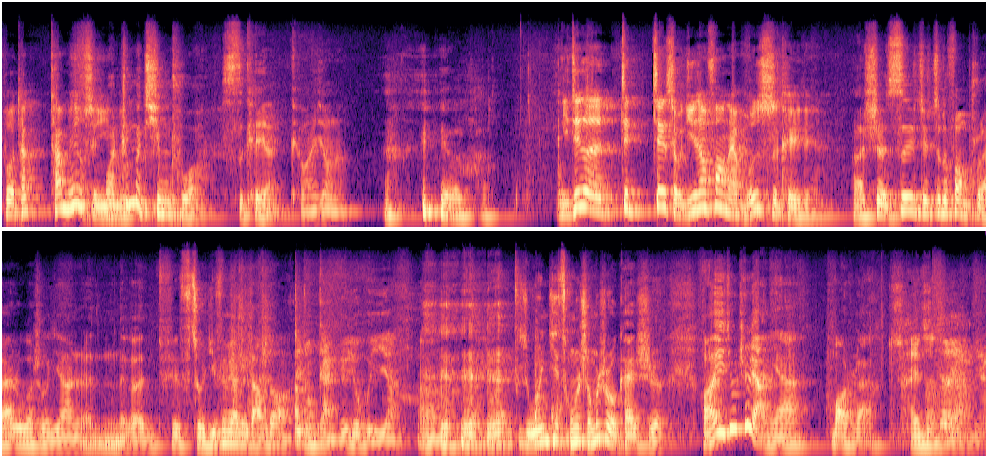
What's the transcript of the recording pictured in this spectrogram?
不，它它没有声音。哇，这么清楚啊！四 K 啊，开玩笑呢。我靠！你这个这这手机上放的还不是四 K 的，啊，是，这这这都放不出来。如果手机上这那个手机分辨率达不到，这种感觉就不一样。嗯，不是无人机从什么时候开始？好像也就这两年冒出来。孩子，这两年，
